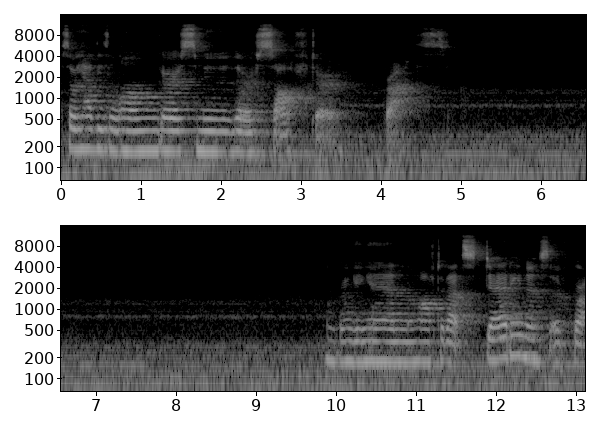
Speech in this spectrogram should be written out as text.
So we have these longer, smoother, softer breaths. And bringing in after that steadiness of breath.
